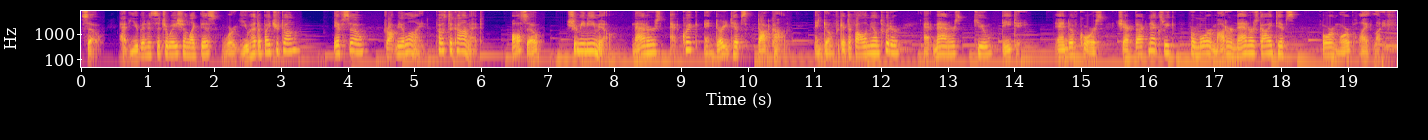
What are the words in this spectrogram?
So, have you been in a situation like this where you had to bite your tongue? If so, drop me a line, post a comment. Also, shoot me an email, manners at quickanddirtytips.com. And don't forget to follow me on Twitter at mannersqdt. And of course, check back next week for more modern manners Guy's tips for a more polite life.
